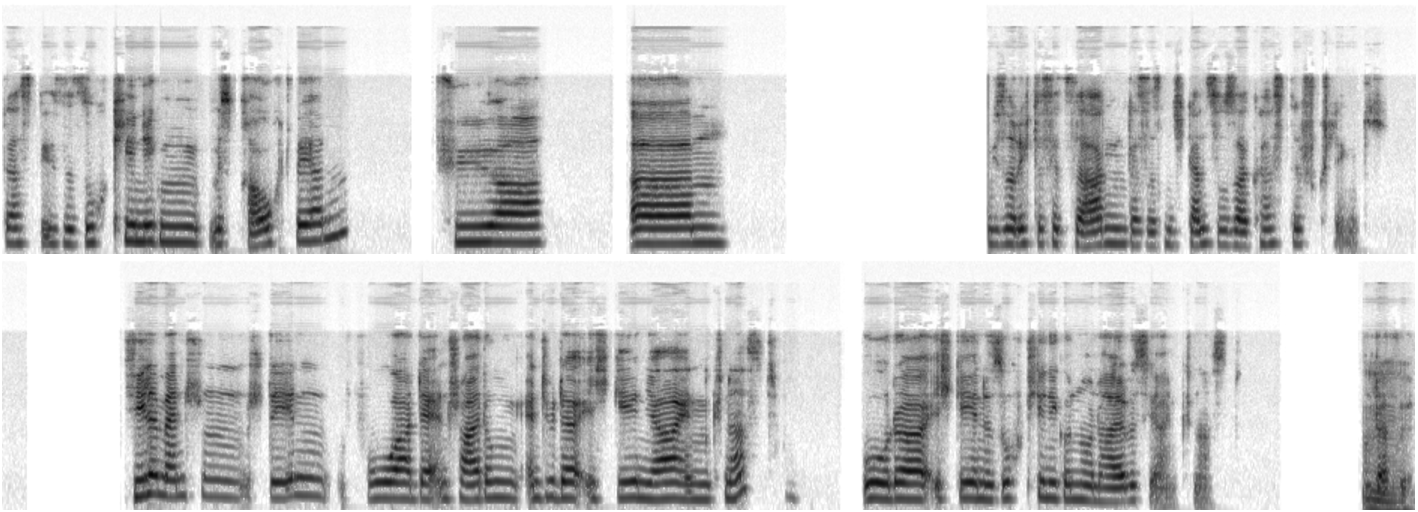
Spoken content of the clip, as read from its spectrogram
dass diese Suchtkliniken missbraucht werden für, ähm, wie soll ich das jetzt sagen, dass es nicht ganz so sarkastisch klingt. Viele Menschen stehen vor der Entscheidung, entweder ich gehe ein Jahr in den Knast oder ich gehe in eine Suchtklinik und nur ein halbes Jahr in den Knast. Und mhm. dafür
